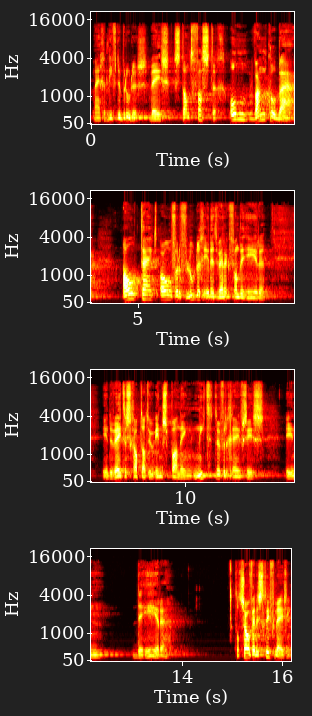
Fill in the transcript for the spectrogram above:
mijn geliefde broeders, wees standvastig, onwankelbaar, altijd overvloedig in het werk van de Heere in de wetenschap dat uw inspanning niet te vergeefs is in de Heere. Tot zover de schriftlezing.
